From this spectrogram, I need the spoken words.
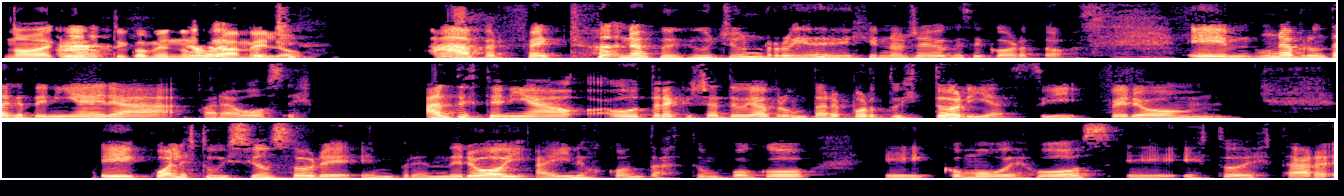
No, es que ah, estoy comiendo un caramelo. Ah, perfecto. No, escuché un ruido y dije, no, ya veo que se cortó. Em, una pregunta que tenía era para vos, es antes tenía otra que ya te voy a preguntar por tu historia, ¿sí? Pero, eh, ¿cuál es tu visión sobre emprender hoy? Ahí nos contaste un poco eh, cómo ves vos eh, esto de estar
